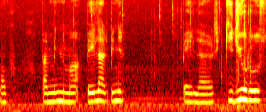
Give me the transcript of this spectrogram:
Hop. Ben bindim ha. Beyler binin. Beyler gidiyoruz.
